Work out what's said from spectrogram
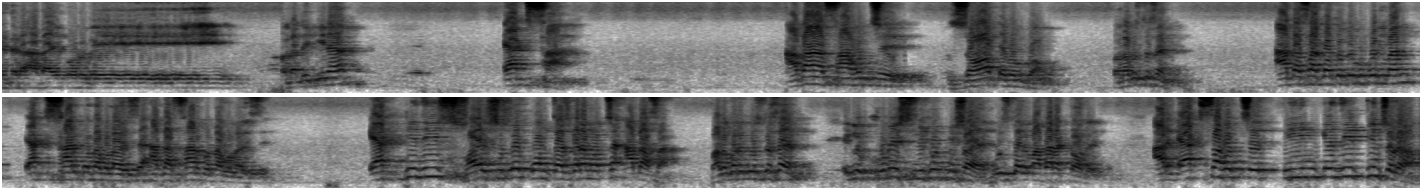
ফিতর আদায় করবে। কথা ঠিক কিনা? এক সা। আদা সা হচ্ছে জব এবং গম। কথা বুঝতেছেন? আদা সা কতটুকু পরিমাণ? এক সার কথা বলা হয়েছে আদা সার কথা বলা হয়েছে। এক কেজি ছয় পঞ্চাশ গ্রাম হচ্ছে আদা সা ভালো করে বুঝতেছেন? এগুলো খুবই নিখুঁত বিষয়, বুঝতে হবে মাথা রাখতে হবে। আর এক হচ্ছে তিন কেজি তিনশো গ্রাম।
